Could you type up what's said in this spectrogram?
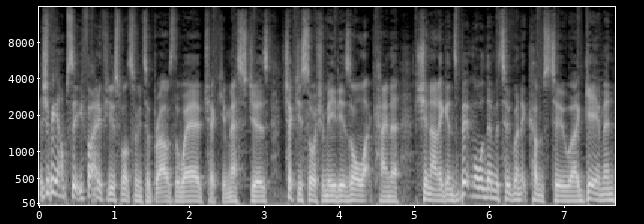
It should be absolutely fine if you just want something to browse the web, check your messages, check your social medias, all that kind of shenanigans. A bit more limited when it comes to uh, gaming.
